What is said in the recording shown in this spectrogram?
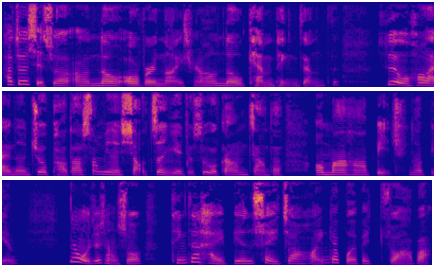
它就写说啊、uh, no overnight，然后 no camping 这样子，所以我后来呢就跑到上面的小镇，也就是我刚刚讲的 Omaha Beach 那边，那我就想说，停在海边睡觉的话，应该不会被抓吧？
